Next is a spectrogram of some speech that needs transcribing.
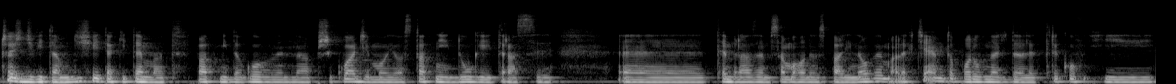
Cześć, witam. Dzisiaj taki temat wpadł mi do głowy na przykładzie mojej ostatniej długiej trasy, e, tym razem samochodem spalinowym, ale chciałem to porównać do elektryków i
